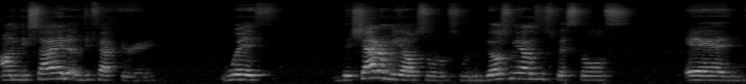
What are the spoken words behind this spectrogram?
on the side of the factory with the Shadow Meowscles, with the Ghost Meowscles pistols, and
